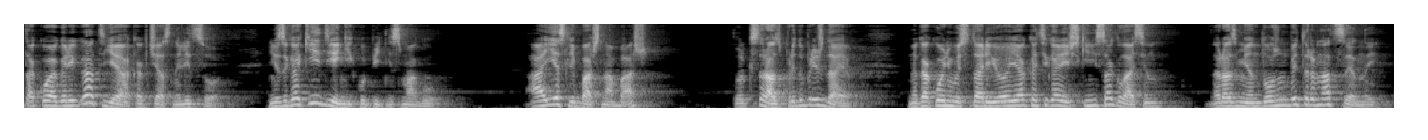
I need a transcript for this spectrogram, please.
такой агрегат я, как частное лицо, ни за какие деньги купить не смогу. А если баш на баш? Только сразу предупреждаю, на какое-нибудь старье я категорически не согласен. Размен должен быть равноценный.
